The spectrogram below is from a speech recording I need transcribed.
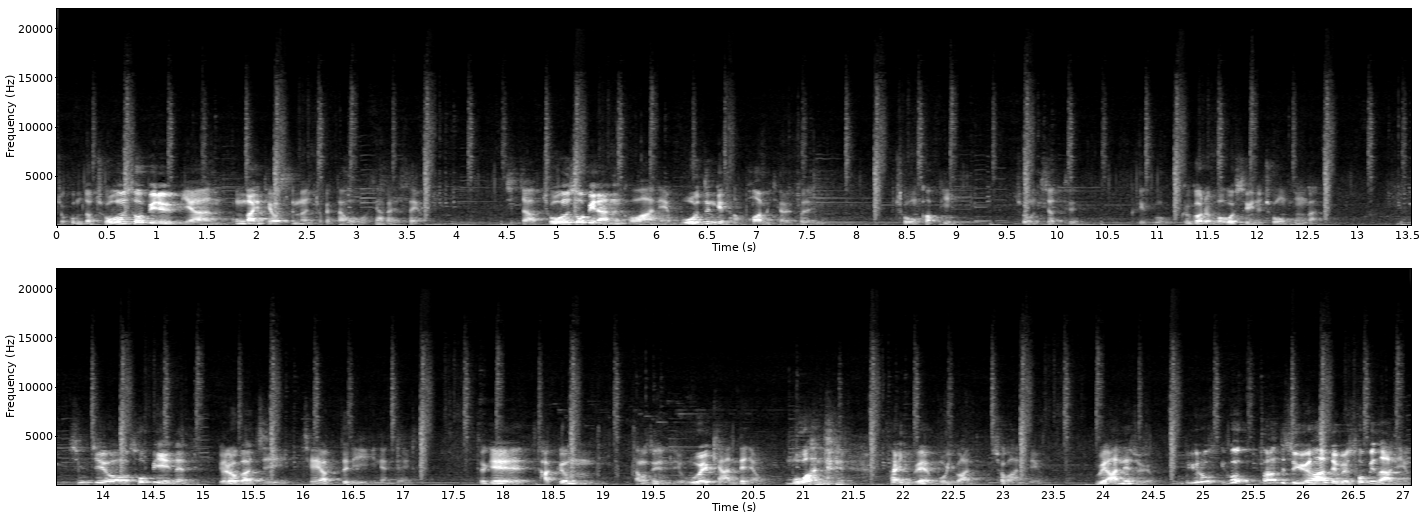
조금 더 좋은 소비를 위한 공간이 되었으면 좋겠다고 생각을 했어요. 진짜 좋은 소비라는 거 안에 모든 게 다 포함이 되어 있거든요. 좋은 커피, 좋은 디저트, 그리고 그거를 먹을 수 있는 좋은 공간. 심지어 소비에는 여러 가지 제약들이 있는데 되게 가끔 당선인들이 왜 이렇게 안 되냐고 뭐 안 돼? 사장님 왜뭐 이거 안 돼요? 저거 안 돼요? 왜 안 해줘요? 뭐 이러, 이거 다른 데서 유행하는데 왜 소비는 안 해요?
